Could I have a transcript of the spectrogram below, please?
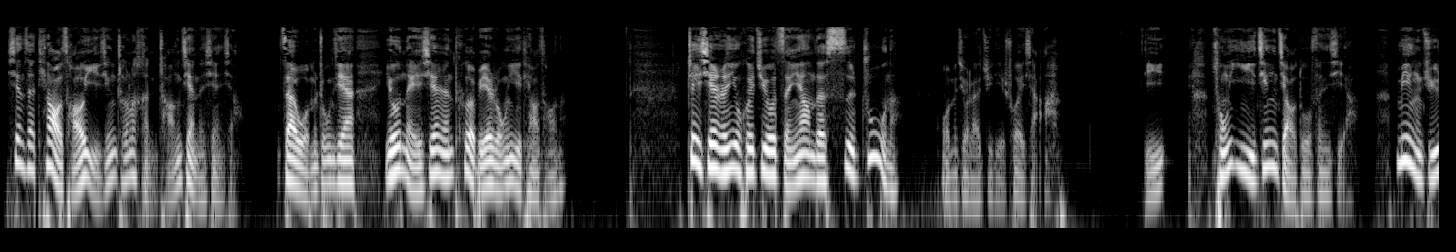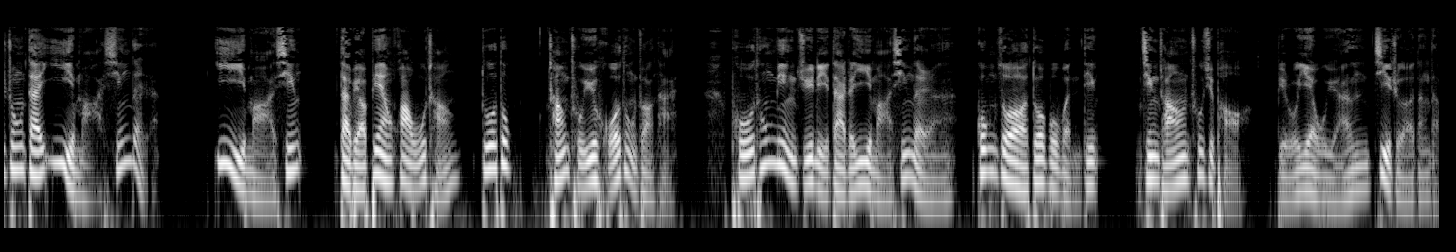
现在跳槽已经成了很常见的现象。在我们中间，有哪些人特别容易跳槽呢？这些人又会具有怎样的四柱呢？我们就来具体说一下啊。第一，从易经角度分析啊，命局中带驿马星的人，驿马星。代表变化无常、多动，常处于活动状态。普通命局里带着驿马星的人，工作多不稳定，经常出去跑，比如业务员、记者等等。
